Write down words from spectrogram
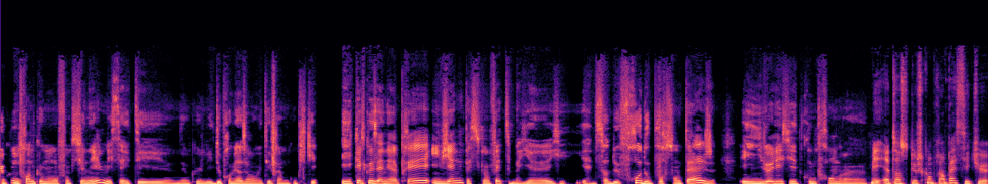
de, comprendre comment on fonctionnait. Mais ça a été, donc les deux premières heures ont été vraiment compliquées. Et quelques années après, ils viennent parce qu'en fait, bah, il y, a, y, a, une sorte de fraude au pourcentage et ils veulent essayer de comprendre. Euh. Mais attends, ce que je comprends pas, c'est que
